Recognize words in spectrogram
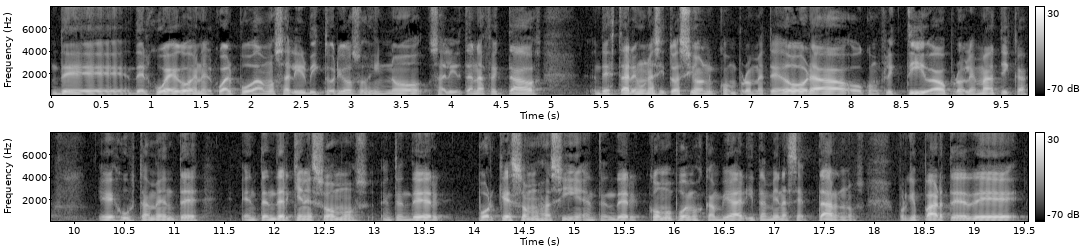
de, del juego en el cual podamos salir victoriosos y no salir tan afectados de estar en una situación comprometedora o conflictiva o problemática, es justamente entender quiénes somos, entender por qué somos así, entender cómo podemos cambiar y también aceptarnos, porque parte de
